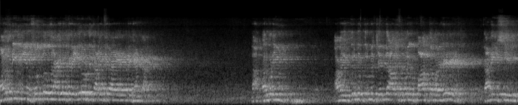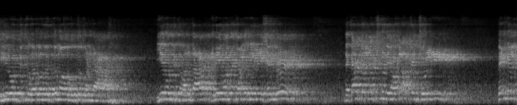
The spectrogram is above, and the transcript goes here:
மறுபடியும் நீ உன் சொந்த ஊராக இருக்கிற ஈரோட்டுக்கு அழைக்கிறாய் என்று கேட்டார் நான் மறுபடியும் அவரை திரும்ப திரும்ப சென்று அதற்கு பிறகு பார்த்தவர்கள் கடைசியில் ஈரோட்டுக்கு வருவதற்கும் அவர் ஒத்துக்கொண்டார் ஈரோட்டுக்கு வந்தார் இதே போன்ற கல்லூரியிலே சென்று இந்த கேப்டன் லட்சுமணுடைய வரலாற்றை சொல்லி பெண்கள்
